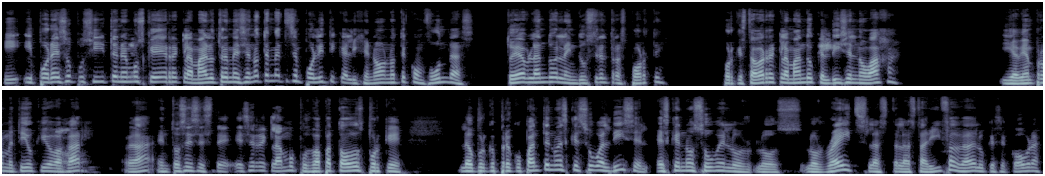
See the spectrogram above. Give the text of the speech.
Y, y por eso, pues sí, tenemos que reclamar. El otro me decía, no te metas en política. Le dije, no, no te confundas. Estoy hablando de la industria del transporte, porque estaba reclamando que el diésel no baja. Y habían prometido que iba a bajar, Entonces, este, ese reclamo, pues va para todos, porque lo preocupante no es que suba el diésel, es que no suben los, los, los rates, las, las tarifas, ¿verdad? De lo que se cobra.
